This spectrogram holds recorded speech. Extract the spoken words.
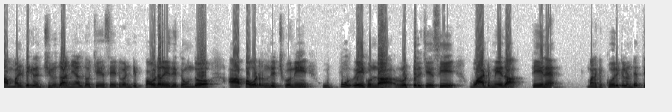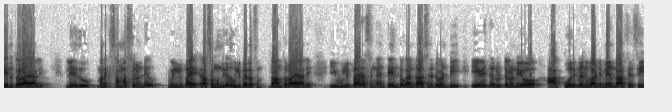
ఆ మల్టీగ్రెయిన్ చిరుధాన్యాలతో చేసేటువంటి పౌడర్ ఏదైతే ఉందో ఆ పౌడర్ని తెచ్చుకొని ఉప్పు వేయకుండా రొట్టెలు చేసి వాటి మీద తేనె మనకి కోరికలుంటే తేనెతో రాయాలి. లేదు మనకి సమస్యలు ఉంటే ఉల్లిపాయ రసం ఉంది కదా ఉల్లిపాయ రసం దాంతో రాయాలి. ఈ ఉల్లిపాయ రసం కానీ తేనెతో కానీ రాసినటువంటి ఏవైతే రొట్టెలు ఉన్నాయో ఆ కోరికలని వాటి మీద రాసేసి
